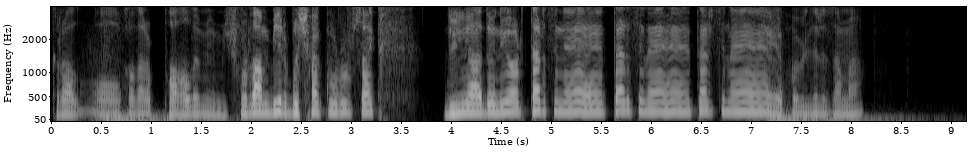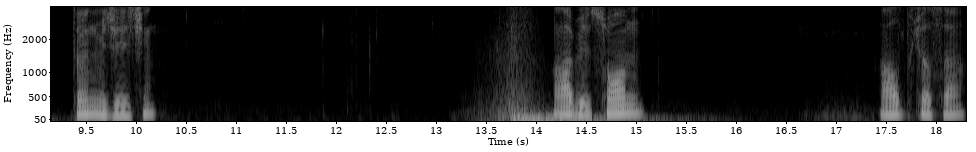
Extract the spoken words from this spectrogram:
Kral o kadar pahalı mıymış? Şuradan bir bıçak vurursak dünya dönüyor tersine tersine tersine yapabiliriz ama dönmeyeceği için. Abi son 6 kasa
